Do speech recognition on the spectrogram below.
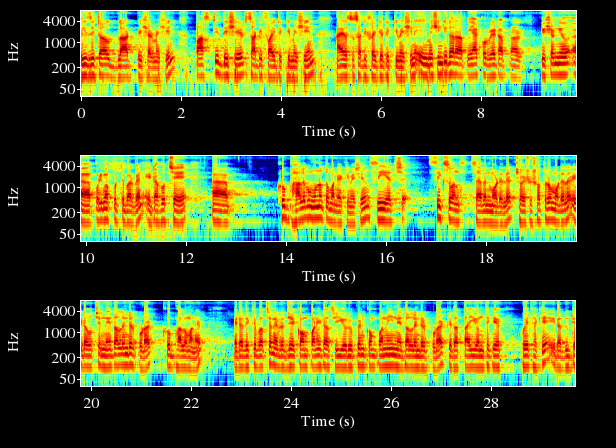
digital blood pressure machine পাঁচটি দেশের সার্টিফাইড একটি মেশিন আইএসও সার্টিফাইডেড একটি মেশিন এই মেশিনটি দ্বারা আপনি অ্যাকোরেট আপনার প্রেশার নিয়ে পরিমাপ করতে পারবেন। এটা হচ্ছে খুব ভালো এবং উন্নত মানের একটি machine CH six one seven মডেলের, ছয়শো সতেরো মডেলের। এটা হচ্ছে নেদারল্যান্ডের প্রোডাক্ট খুব ভালো মানের। এটা দেখতে পাচ্ছেন, এটা যে কোম্পানিটা আছে, ইউরোপিয়ান কোম্পানি, নেদারল্যান্ডের প্রোডাক্ট এটা তাইওয়ান থেকে হয়ে থাকে। এটা দুইটা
